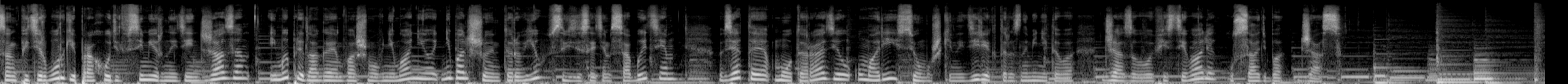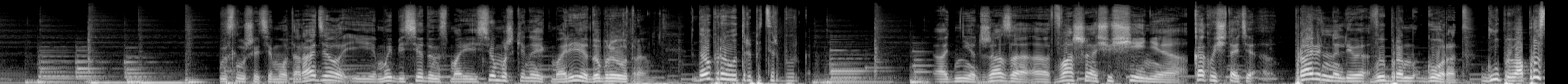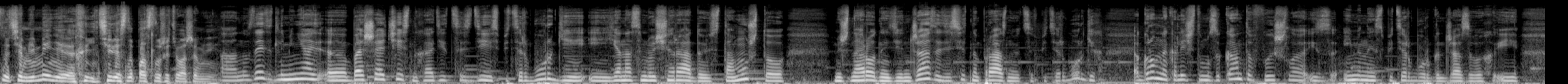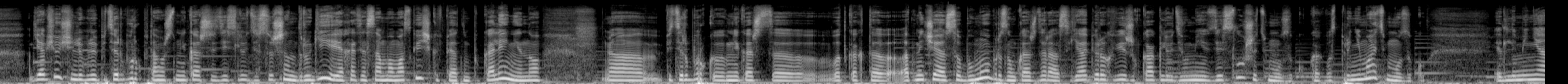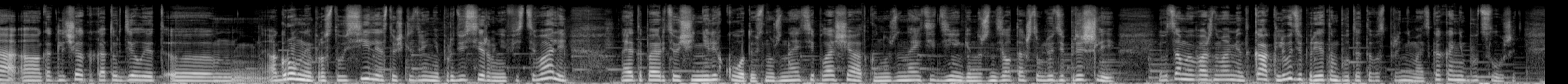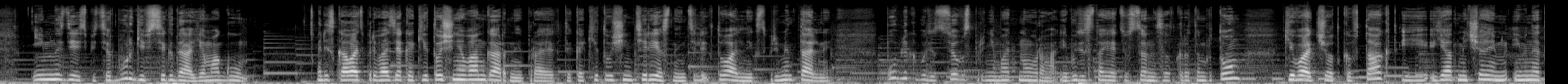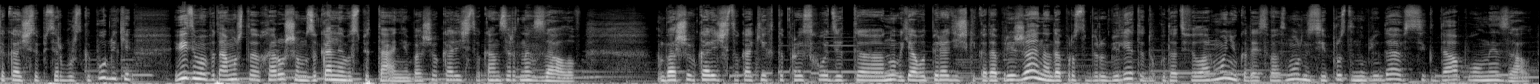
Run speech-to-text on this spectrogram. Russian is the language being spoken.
Санкт-Петербурге проходит Всемирный день джаза, и мы предлагаем вашему вниманию небольшое интервью в связи с этим событием, взятое моторадио у Марии Семушкиной, директора знаменитого джазового фестиваля «Усадьба джаз». Вы слушаете Моторадио, и мы беседуем с Марией Семушкиной. Мария, доброе утро. Доброе утро, Петербург. О дне джаза. Ваши ощущения, как вы считаете, правильно ли выбран город? Глупый вопрос, но тем не менее интересно послушать ваше мнение. А, ну, знаете, для меня э, большая честь находиться здесь, в Петербурге, и я на самом деле очень радуюсь тому, что Международный день джаза действительно празднуется в Петербурге. Огромное количество музыкантов вышло из, именно из Петербурга джазовых. И я вообще очень люблю Петербург, потому что, мне кажется, здесь люди совершенно другие. Я хотя сама москвичка в пятом поколении, но э, Петербург, мне кажется, вот как-то отмечаю особым образом каждый раз. Я, во-первых, вижу, как люди умеют здесь слушать музыку, как воспринимать музыку. И для меня, а, как для человека, который делает э, огромные просто усилия с точки зрения продюсирования фестивалей, а это, поверьте, очень нелегко. То есть нужно найти площадку, нужно найти деньги, нужно сделать так, чтобы люди пришли. И вот самый важный момент, как люди при этом будут это воспринимать, как они будут слушать. И именно здесь, в Петербурге, всегда я могу рисковать, привозя какие-то очень авангардные проекты, какие-то очень интересные, интеллектуальные, экспериментальные публика будет все воспринимать на ура и будет стоять у сцены с открытым ртом, кивать четко в такт. И я отмечаю именно это качество петербургской публики, видимо, потому что хорошее музыкальное воспитание, большое количество концертных залов, большое количество каких-то происходит, э, ну, я вот периодически, когда приезжаю, иногда просто беру билет, иду куда-то в филармонию, когда есть возможность, и просто наблюдаю всегда полный зал.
